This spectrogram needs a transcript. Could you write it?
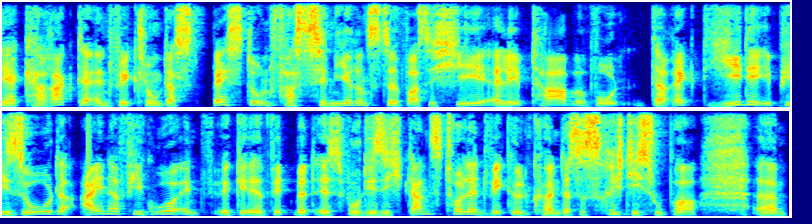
der Charakterentwicklung das Beste und Faszinierendste, was ich je erlebt habe, wo direkt jede Episode einer Figur gewidmet ist, wo die sich ganz toll entwickeln können. Das ist richtig super. Ähm,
